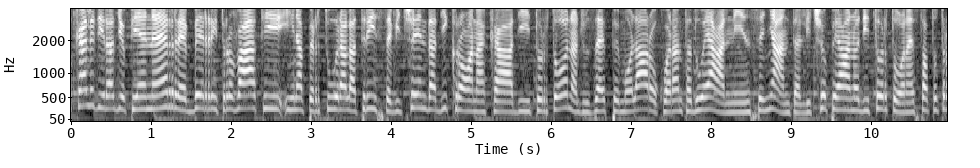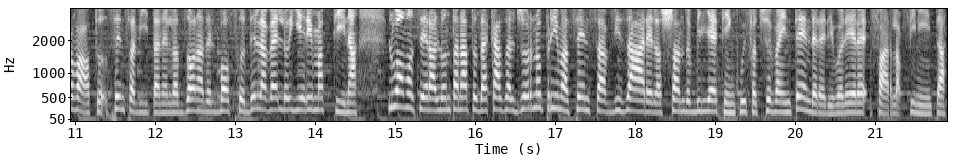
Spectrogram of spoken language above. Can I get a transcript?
locale di Radio PNR, ben ritrovati in apertura la triste vicenda di cronaca di Tortona. Giuseppe Molaro, 42 anni, insegnante al liceo Peano di Tortona, è stato trovato senza vita nella zona del bosco dell'Avello ieri mattina. L'uomo si era allontanato da casa il giorno prima senza avvisare, lasciando biglietti in cui faceva intendere di volere farla finita.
